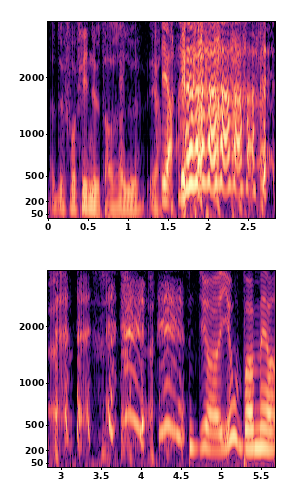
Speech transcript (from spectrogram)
Ja, du får finne ut av det, du. Ja. Ja. du har jobba med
